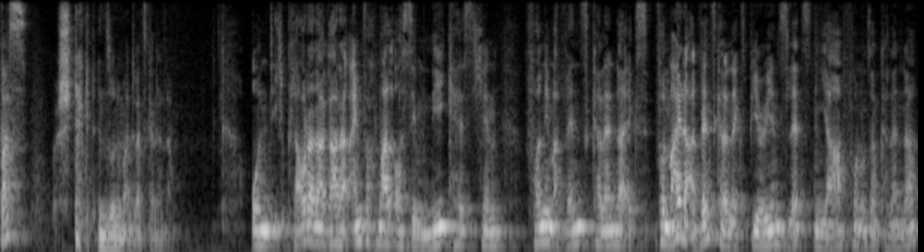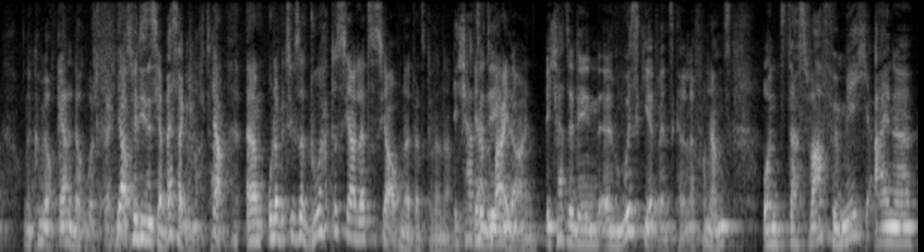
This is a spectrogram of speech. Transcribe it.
Was steckt in so einem Adventskalender? Und ich plaudere da gerade einfach mal aus dem Nähkästchen von dem Adventskalender, von meiner Adventskalender-Experience letzten Jahr von unserem Kalender. Und dann können wir auch gerne darüber sprechen, ja. was wir dieses Jahr besser gemacht haben. Ja, ähm, oder beziehungsweise du hattest ja letztes Jahr auch einen Adventskalender. Ich hatte den, beide einen. Ich hatte den äh, Whisky-Adventskalender von ja. uns. Und das war für mich eine,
